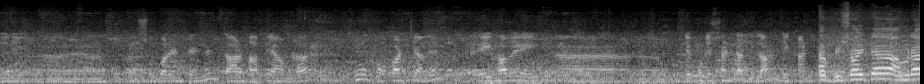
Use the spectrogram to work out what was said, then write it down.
যিনি সুপারিনটেন্ডেন্ট, তার হাতে আমরা টু প্রপার চ্যানেল এইভাবে এই ডেপুটেশনটা দিলাম, যেখানটা বিষয়টা আমরা,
